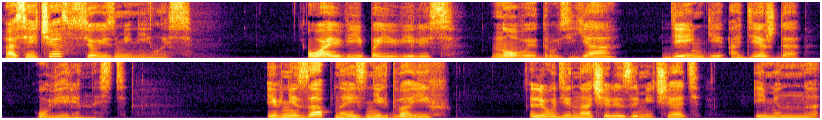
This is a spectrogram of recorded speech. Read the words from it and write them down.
А сейчас все изменилось. У Айви появились новые друзья, деньги, одежда, уверенность. И внезапно из них двоих люди начали замечать именно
